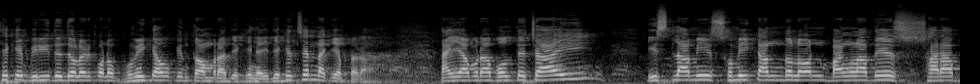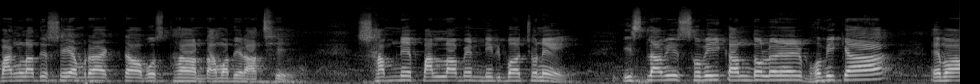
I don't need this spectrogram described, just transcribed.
থেকে বিরোধী দলের কোনো ভূমিকাও কিন্তু আমরা দেখি নাই। দেখেছেন নাকি আপনারা? তাই আমরা বলতে চাই, ইসলামী শ্রমিক আন্দোলন বাংলাদেশ, সারা বাংলাদেশে আমরা একটা অবস্থান আমাদের আছে। সামনে পার্লামেন্ট নির্বাচনে ইসলামী শ্রমিক আন্দোলনের ভূমিকা এবং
